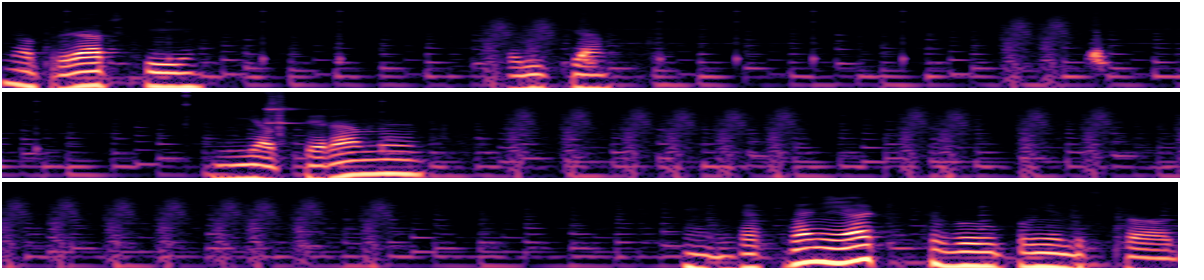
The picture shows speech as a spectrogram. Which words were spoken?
No, trojaczki. Policja. Nie otwieramy. Hmm, teraz pytanie, jaki to był, powinien być kod?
